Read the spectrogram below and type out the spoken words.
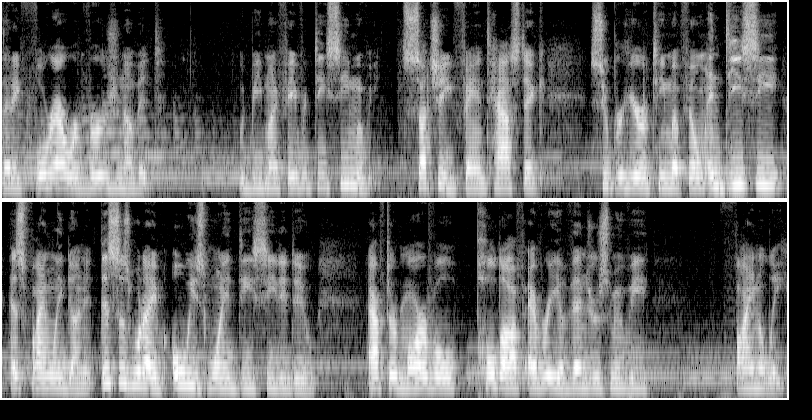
that a four hour version of it would be my favorite DC movie? Such a fantastic superhero team up film, and DC has finally done it. This is what I've always wanted DC to do. After Marvel pulled off every Avengers movie, finally,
